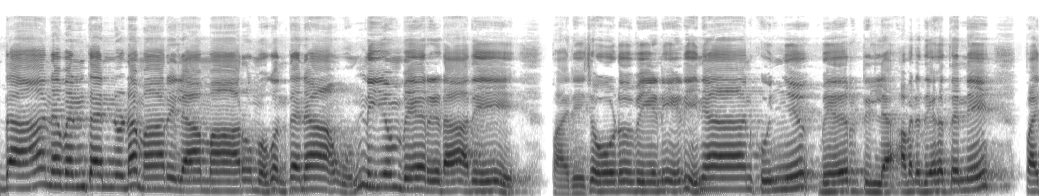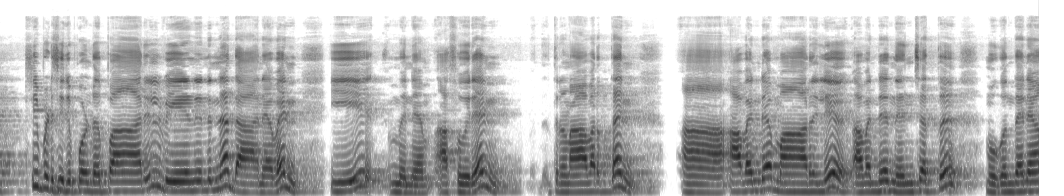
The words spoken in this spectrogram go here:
ദാനവൻ തന്നുട മാറില മാറു മുകുന്ദന ഉണ്ണിയും വേറിടാതെ. പരിചോട് വീണീടിനാൻ കുഞ്ഞ് വേറിട്ടില്ല. അവന്റെ ദേഹത്തന്നെ പറ്റി പിടിച്ചിരിപ്പുണ്ട്. പാരിൽ വീണിടുന്ന ദാനവൻ ഈ പിന്നെ അസുരൻ തൃണാവർത്തൻ അവന്റെ മാറിൽ അവന്റെ നെഞ്ചത്ത് മുകുന്ദനാ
